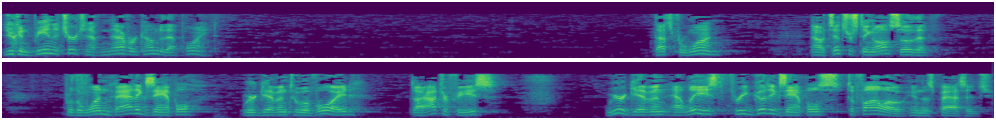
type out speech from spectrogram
You can be in the church and have never come to that point. That's for one. Now it's interesting also that for the one bad example we're given to avoid Diotrephes, we're given at least three good examples to follow in this passage,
